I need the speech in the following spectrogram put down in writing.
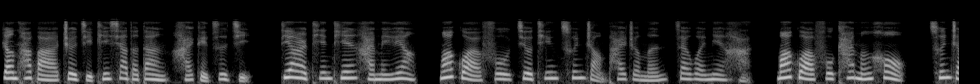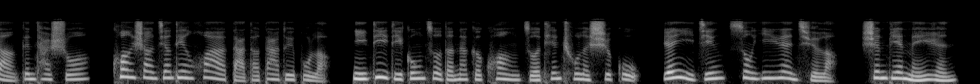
让他把这几天下的蛋还给自己。第二天天还没亮，马寡妇就听村长拍着门在外面喊。马寡妇开门后，村长跟他说，矿上将电话打到大队部了，你弟弟工作的那个矿昨天出了事故，人已经送医院去了，身边没人，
